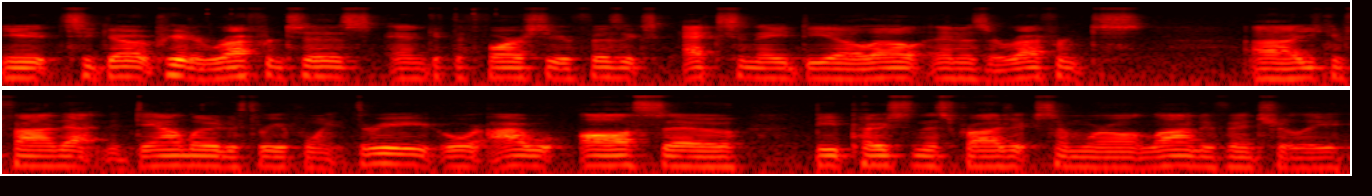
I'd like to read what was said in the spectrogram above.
you to go up here to references and get the Farseer Physics XNA DLL and as a reference. Uh, you can find that in the download of 3.3 or I will also be posting this project somewhere online eventually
